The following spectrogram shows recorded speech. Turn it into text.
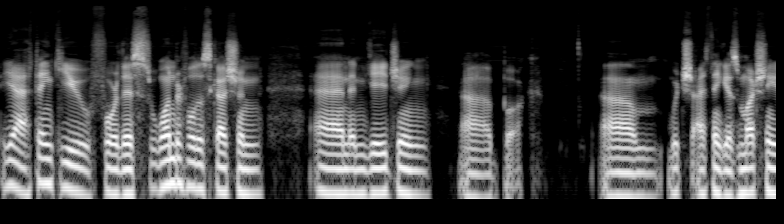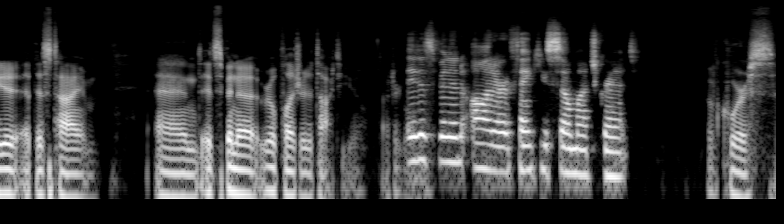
yeah thank you for this wonderful discussion and engaging uh, book um, which I think is much needed at this time. And it's been a real pleasure to talk to you, Dr. Goldman. It has been an honor. Thank you so much, Grant. Of course.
